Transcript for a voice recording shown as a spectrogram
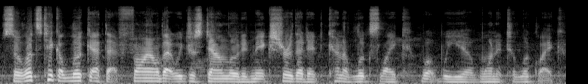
So let's take a look at that file that we just downloaded, make sure that it kind of looks like what we uh, want it to look like.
